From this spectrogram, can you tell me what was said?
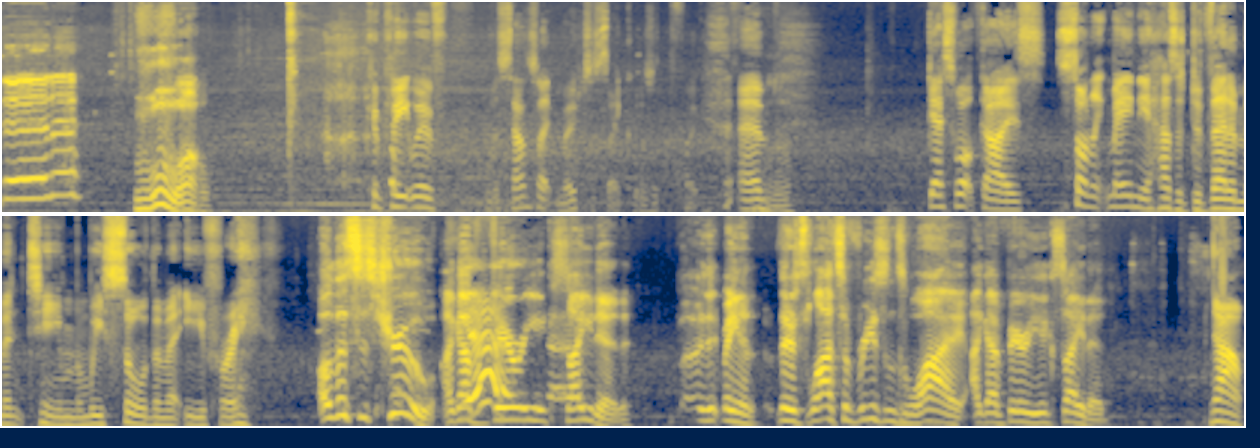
Da-da. Whoa. complete with what sounds like motorcycles. What the fuck? Um, Uh, guess what, guys? Sonic Mania has a development team, and we saw them at E E3. Oh, this is true. I got Yeah. very excited. I mean, there's lots of reasons why I got very excited. Now,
